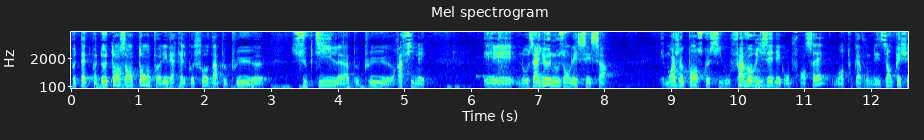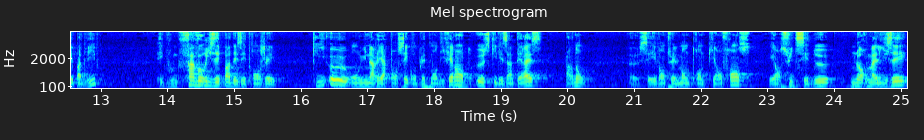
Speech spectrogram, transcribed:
peut-être que de temps en temps, on peut aller vers quelque chose d'un peu plus euh, subtil, un peu plus raffiné. Et nos aïeux nous ont laissé ça. Et moi, je pense que si vous favorisez des groupes français, ou en tout cas vous ne les empêchez pas de vivre, et que vous ne favorisez pas des étrangers qui, eux, ont une arrière-pensée complètement différente, eux, ce qui les intéresse, pardon, euh, c'est éventuellement de prendre pied en France, et ensuite c'est de normaliser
